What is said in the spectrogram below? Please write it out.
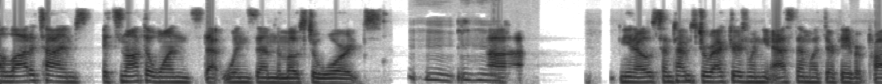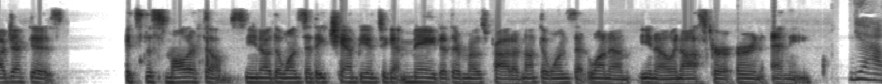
a lot of times it's not the ones that wins them the most awards. Mm-hmm, mm-hmm. Uh, you know, sometimes directors, when you ask them what their favorite project is, it's the smaller films, you know, the ones that they champion to get made that they're most proud of, not the ones that won a, you know, an Oscar or an Emmy. Yeah,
